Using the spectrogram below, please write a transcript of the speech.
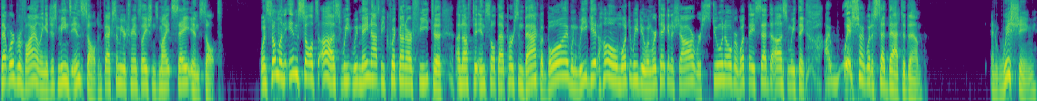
That word reviling, it just means insult. In fact, some of your translations might say insult. When someone insults us, we, we may not be quick on our feet to, enough to insult that person back, but boy, when we get home, what do we do? When we're taking a shower, we're stewing over what they said to us and we think, I wish I would have said that to them. And wishing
